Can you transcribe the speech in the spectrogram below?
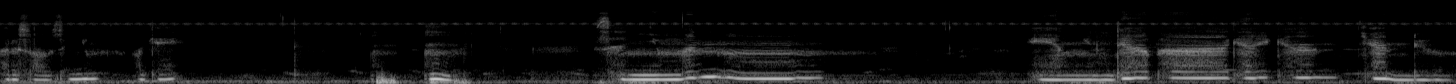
Harus selalu senyum oke? Okay? senyumanmu yang indah bagaikan candu.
